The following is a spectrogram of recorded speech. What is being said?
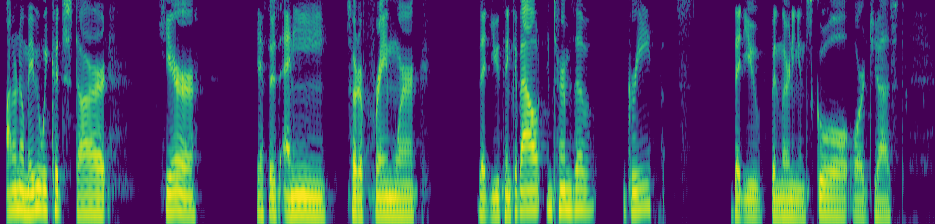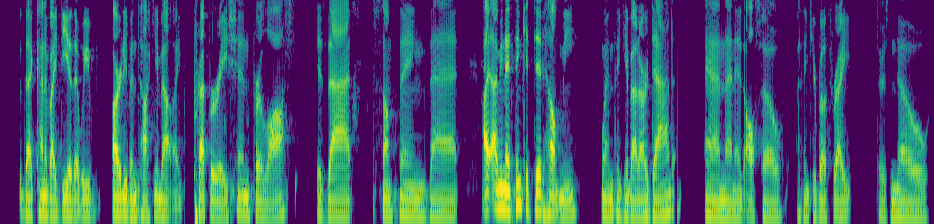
I don't know, maybe we could start here if there's any sort of framework that you think about in terms of grief that you've been learning in school or just that kind of idea that we've already been talking about like preparation for loss. Is that something that I, I mean i think it did help me when thinking about our dad and then it also i think you're both right there's no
